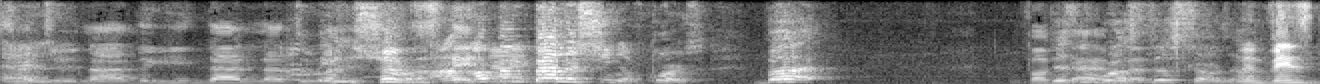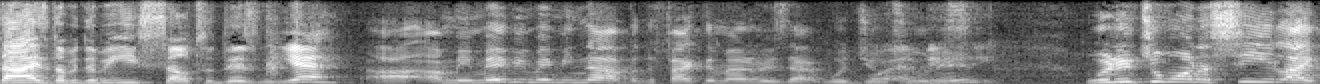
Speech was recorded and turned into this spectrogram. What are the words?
And- Actually, nah, I think he died not I too mean, much. sure, I'm, I'm embellishing, of course, but Fuck Disney that, World still sells out. When Vince dies, WWE sell to Disney. Yeah. Uh, I mean, maybe, maybe not. But the fact of the matter is that would you Or tune NBC. in? Wouldn't you want to see like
